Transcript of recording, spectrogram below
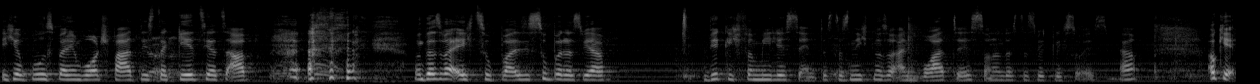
Ich habe gewusst, bei den Watchpartys, da geht es jetzt ab. Und das war echt super. Es ist super, dass wir wirklich Familie sind, dass das nicht nur so ein Wort ist, sondern dass das wirklich so ist. Ja? Okay,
